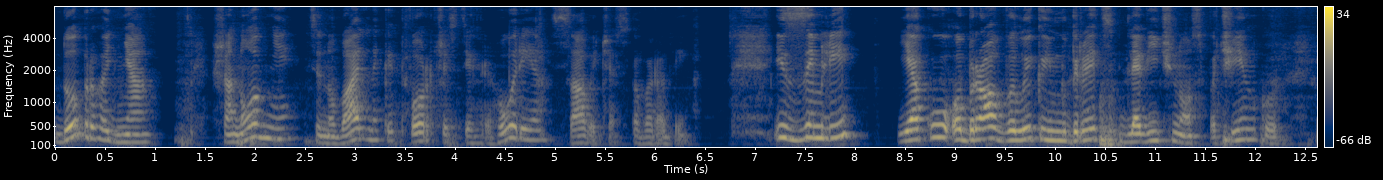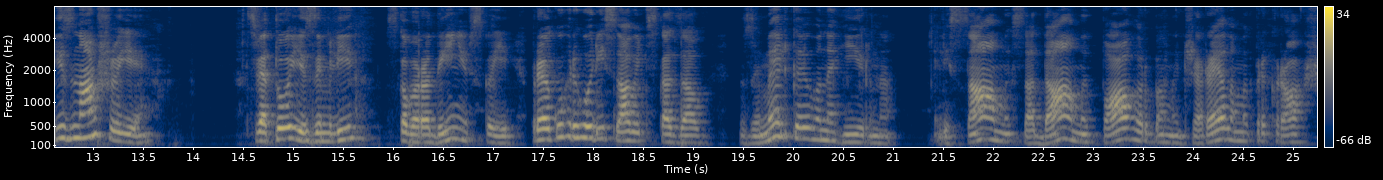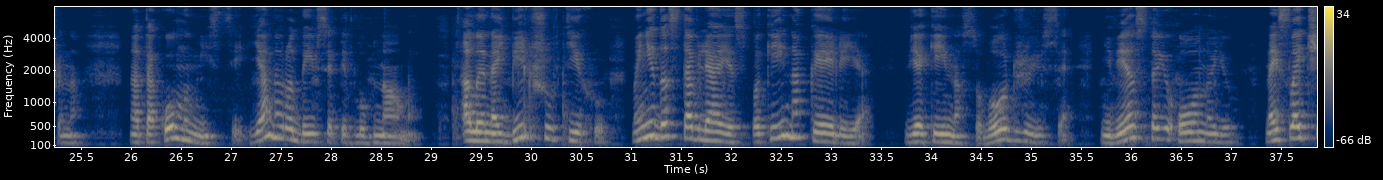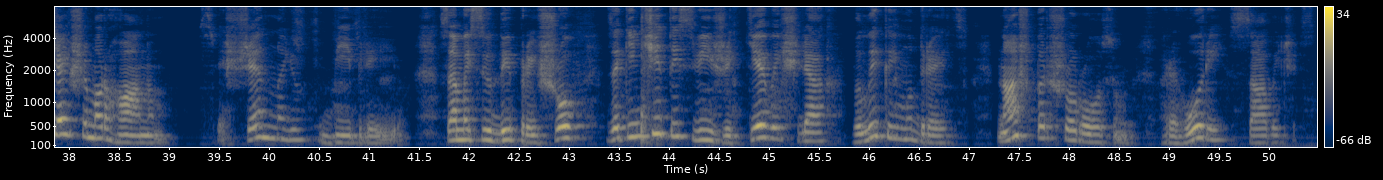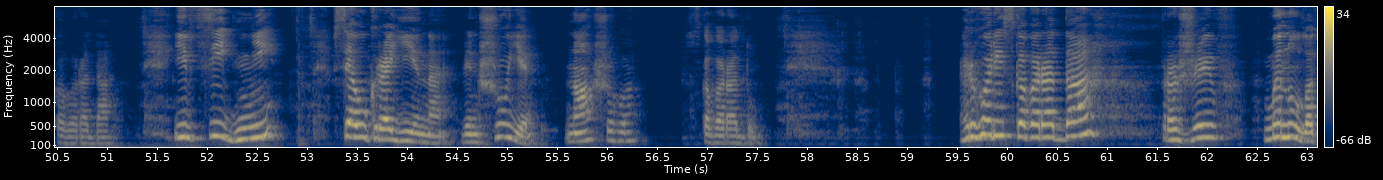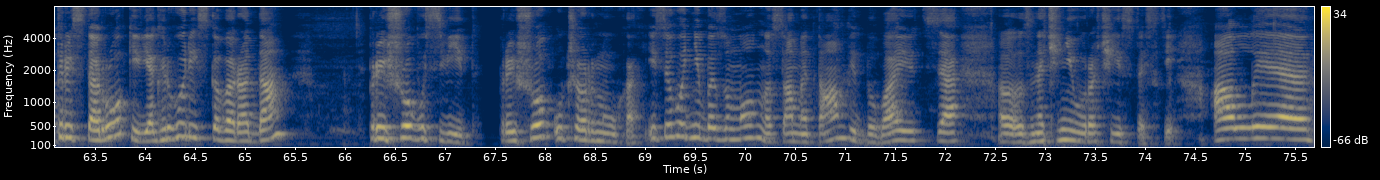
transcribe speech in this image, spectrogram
Доброго дня, шановні цінувальники творчості Григорія Савича Сковороди. Із землі, яку обрав великий мудрець для вічного спочинку, із нашої святої землі Сковородинівської, про яку Григорій Савич сказав, земелька його нагірна, лісами, садами, пагорбами, джерелами прикрашена. На такому місці я народився під лубнами. Але найбільшу втіху мені доставляє спокійна келія, в якій насолоджуюся невестою оною, найсладчайшим органом, священною Біблією. Саме сюди прийшов закінчити свій життєвий шлях великий мудрець, наш першорозум Григорій Савич Сковорода. І в ці дні вся Україна віншує нашого сковороду. Григорій Сковорода прожив минуло 300 років, як Григорій Сковорода прийшов у світ, прийшов у Чорнухах. І сьогодні, безумовно, саме там відбуваються е, значні урочистості. Але,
